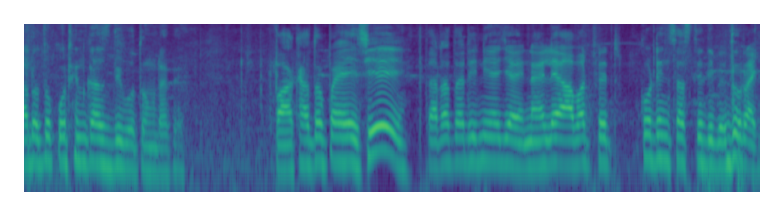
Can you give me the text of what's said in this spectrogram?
আরও তো কঠিন কাজ দিব তোমরাকে পাখা তো পেয়েছি তাড়াতাড়ি নিয়ে যায় নাহলে আবার ফের কঠিন শাস্তি দিবে দৌড়াই।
